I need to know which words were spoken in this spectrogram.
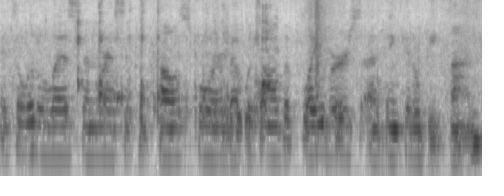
It's a little less than the recipe calls for, but with all the flavors, I think it'll be fun.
